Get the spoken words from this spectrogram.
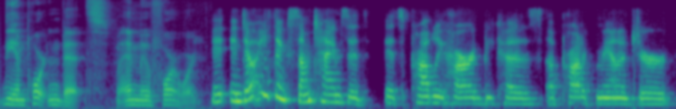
the important bits and move forward. And don't you think sometimes it's it's probably hard because a product manager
